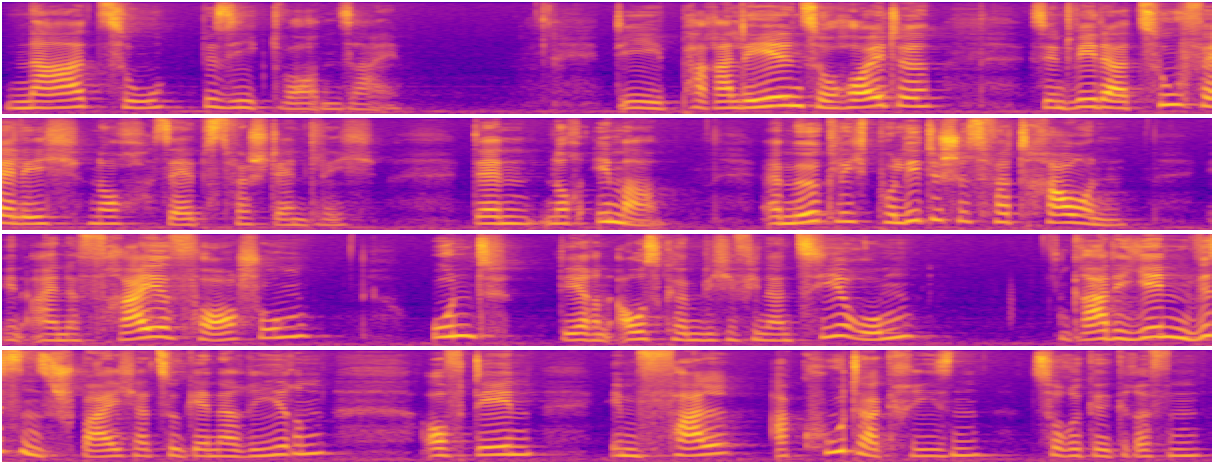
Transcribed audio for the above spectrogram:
nahezu besiegt worden sei. Die Parallelen zu heute sind weder zufällig noch selbstverständlich, denn noch immer ermöglicht politisches Vertrauen in eine freie Forschung und deren auskömmliche Finanzierung gerade jenen Wissensspeicher zu generieren, auf den im Fall akuter Krisen zurückgegriffen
